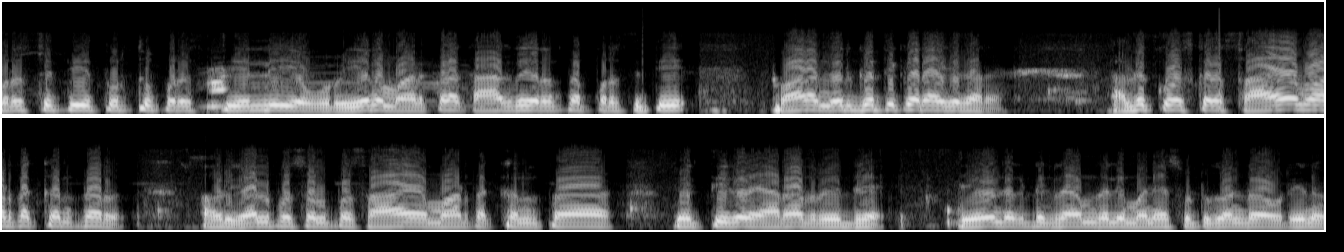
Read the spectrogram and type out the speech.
ಪರಿಸ್ಥಿತಿ, ತುರ್ತು ಪರಿಸ್ಥಿತಿಯಲ್ಲಿ ಅವರು ಏನು ಮಾಡ್ಕೊಳಕ್ ಆಗದೇ ಇರೋಂಥ ಪರಿಸ್ಥಿತಿ ಬಹಳ ನಿರ್ಗತಿಕರಾಗಿದ್ದಾರೆ. ಅದಕ್ಕೋಸ್ಕರ ಸಹಾಯ ಮಾಡ್ತಕ್ಕಂಥವ್ರು, ಅವ್ರಿಗೆ ಅಲ್ಪ ಸ್ವಲ್ಪ ಸಹಾಯ ಮಾಡ್ತಕ್ಕಂಥ ವ್ಯಕ್ತಿಗಳು ಯಾರಾದರೂ ಇದ್ರೆ, ದೇವನಗಟ್ಟಿ ಗ್ರಾಮದಲ್ಲಿ ಮನೆ ಸುಟ್ಕೊಂಡು ಅವ್ರೇನು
